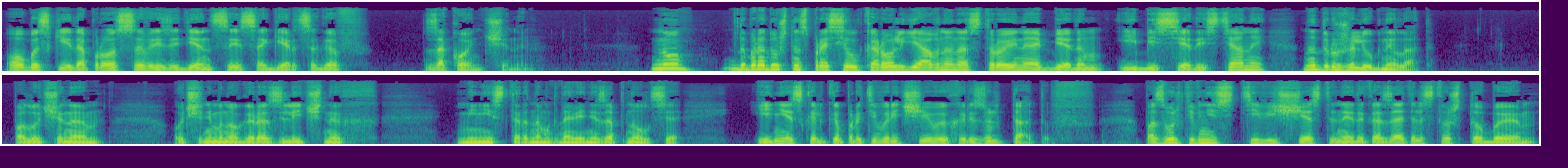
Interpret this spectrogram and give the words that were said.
«Обыски и допросы в резиденции сагерцогов закончены». «Ну?» — добродушно спросил король, явно настроенный обедом и беседой с Тяной на дружелюбный лад. Получено очень много различных... Министр на мгновение запнулся. И несколько противоречивых результатов. Позвольте внести вещественные доказательства, чтобы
